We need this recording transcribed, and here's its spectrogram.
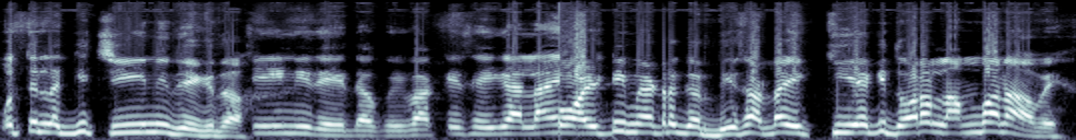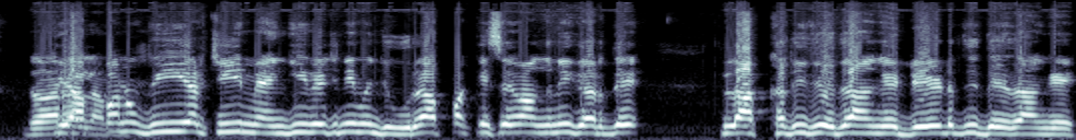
ਉੱਤੇ ਲੱਗੀ ਚੀਜ਼ ਨਹੀਂ ਦੇਖਦਾ। ਚੀਜ਼ ਨਹੀਂ ਦੇਖਦਾ ਕੋਈ ਵਾਕਈ ਸਹੀ ਗੱਲ ਆ। ਕੁਆਲਿਟੀ ਮੈਟਰ ਕਰਦੀ ਹੈ ਸਾਡਾ ਇੱਕ ਹੀ ਹੈ ਕਿ ਦੁਬਾਰਾ ਲਾਂਭਾ ਨਾ ਆਵੇ। ਕਿ ਆਪਾਂ ਨੂੰ 20 ਯਾਰ ਚੀਜ਼ ਮਹਿੰਗੀ ਵੇਚਣੀ ਮਨਜ਼ੂਰ ਆ ਆਪਾਂ ਕਿਸੇ ਵਾਂਗ ਨਹੀਂ ਕਰਦੇ। ਲੱਖ ਦੀ ਦੇ ਦਾਂਗੇ ਡੇਢ ਦੀ ਦੇ ਦਾਂਗੇ।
